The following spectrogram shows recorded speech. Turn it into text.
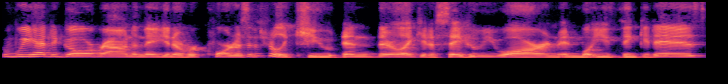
we had to go around and they, you know, record us. It was really cute. And they're like, you know, say who you are and, and what you think it is.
